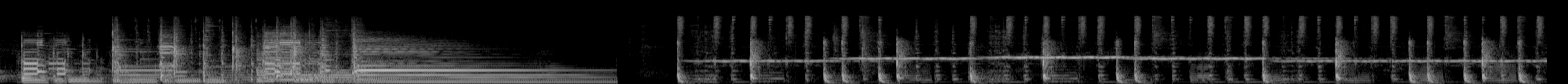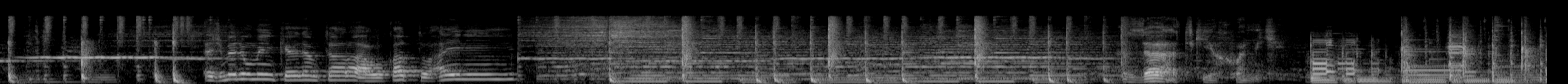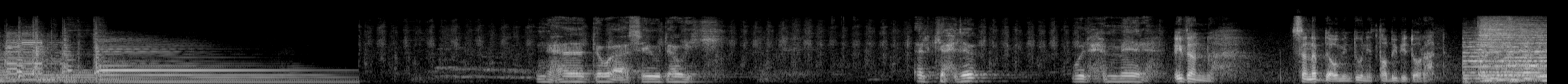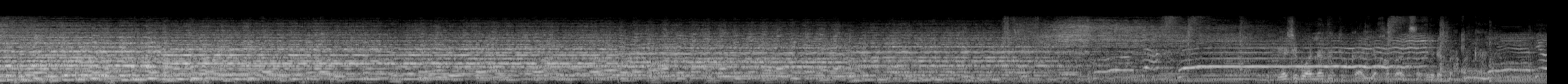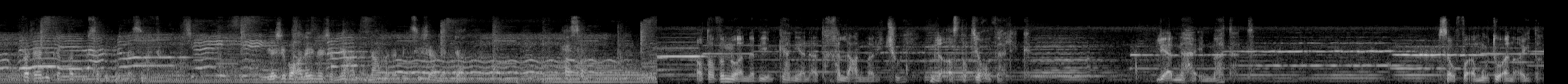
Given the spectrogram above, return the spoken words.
أجمل منك لم تراه قط عيني. هزعتك يا ميكي إن هذا الدواء سيداويك. الكحلة والحميرة. إذا سنبدأ من دون الطبيب دوران. يجب علينا جميعا أن نعمل بانسجام تام حسن. أتظن أن بإمكاني أن أتخلى عن ماريتشوي؟ لا أستطيع ذلك. لأنها إن ماتت سوف أموت أنا أيضا.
